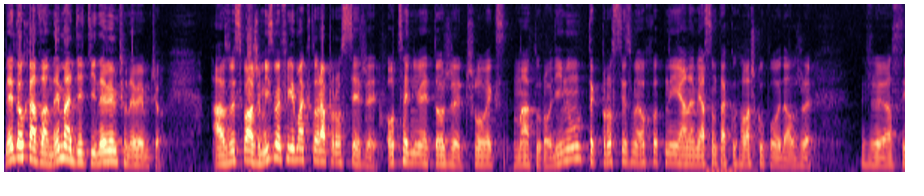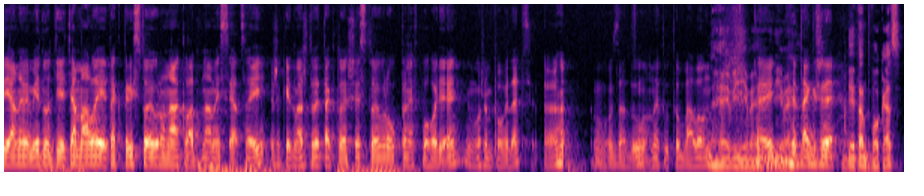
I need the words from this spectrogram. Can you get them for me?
nedochádza, nemá deti, neviem čo, neviem čo. A sme si povedali, že my sme firma, ktorá proste, že oceňuje to, že človek má tú rodinu, tak proste sme ochotní, ja neviem, ja som takú hlašku povedal, že, že asi, ja neviem, jedno dieťa malé je tak 300 eur náklad na mesiac, hej? Že keď máš dve, tak to je 600 eur úplne v pohode, môžem povedať. Vzadu, on je túto balón. Hej, vidíme, hej. vidíme. Takže... Je tam dôkaz?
